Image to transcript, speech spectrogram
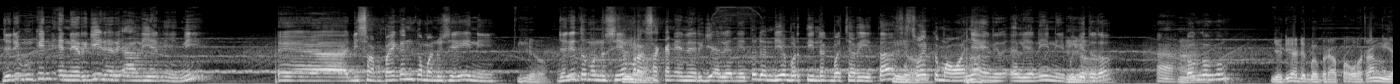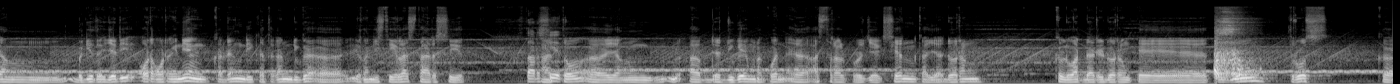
Jadi mungkin energi dari alien ini eh disampaikan ke manusia ini. Iya. Jadi tuh manusia Iya. merasakan energi alien itu dan dia bertindak bercerita Iya. sesuai kemauannya ene- alien ini, begitu Iya. toh? Nah, kong kong kong. Jadi ada beberapa orang yang begitu. Jadi orang-orang ini yang kadang dikatakan juga eh, dengan istilah starseed. Starship. atau eh, yang ada juga yang melakukan eh, astral projection kayak dorang keluar dari pe tubuh terus ke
